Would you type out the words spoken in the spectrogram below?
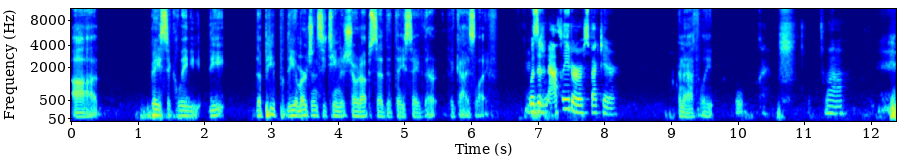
uh, basically the the people, the emergency team that showed up, said that they saved their the guy's life, Was it an athlete or a spectator? an athlete. Ooh, okay. Wow.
